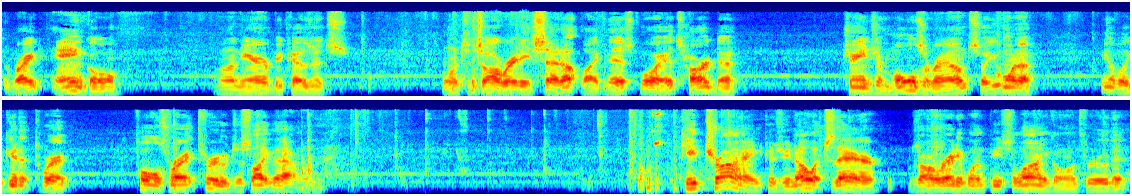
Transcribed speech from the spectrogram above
the right angle on here because it's once it's already set up like this, boy, it's hard to change them holes around. So you want to be able to get it to where it pulls right through just like that one. Keep trying because you know it's there. There's already one piece of line going through that,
